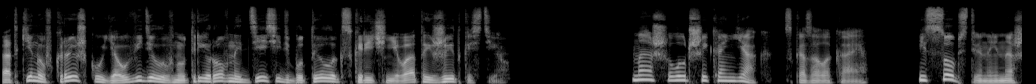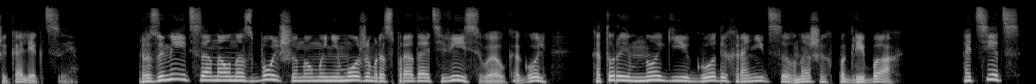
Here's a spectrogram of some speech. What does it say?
Откинув крышку, я увидел внутри ровно 10 бутылок с коричневатой жидкостью. «Наш лучший коньяк», — сказала Кая, — «из собственной нашей коллекции. Разумеется, она у нас больше, но мы не можем распродать весь свой алкоголь, который многие годы хранится в наших погребах. Отец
